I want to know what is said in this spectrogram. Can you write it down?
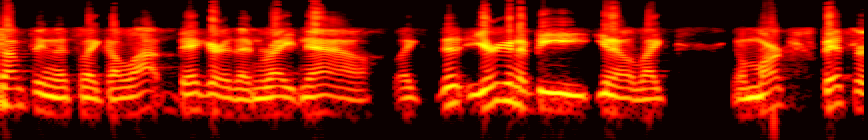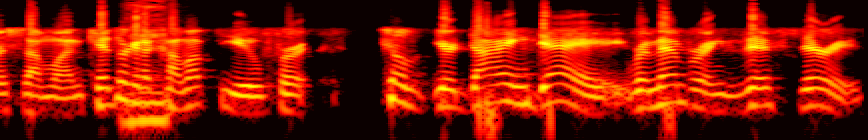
something that's like a lot bigger than right now. Like th- you're going to be, you know, like you know Mark Spitz or someone, kids are going to come up to you for till your dying day remembering this series.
